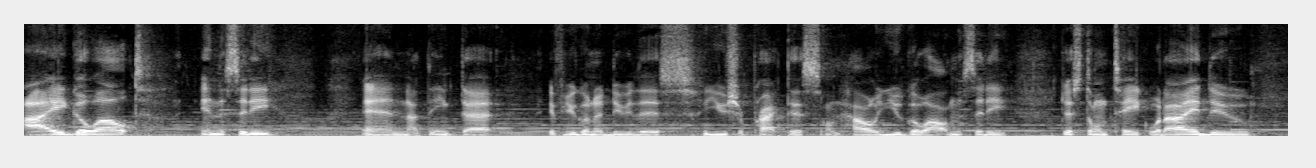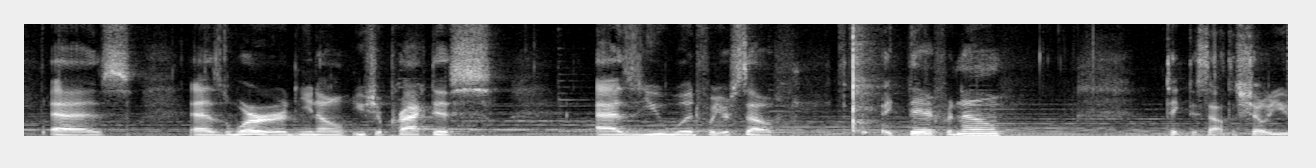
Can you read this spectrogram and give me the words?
I go out in the city. And I think that if you're gonna do this, you should practice on how you go out in the city. Just don't take what I do as as word. You know, you should practice as you would for yourself right there for now. Take this out to show you.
